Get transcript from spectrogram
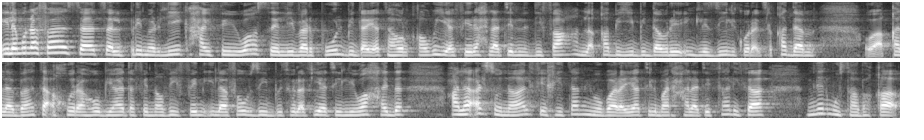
إلى منافسة البريمير ليج حيث يواصل ليفربول بدايته القوية في رحلة الدفاع عن لقبه بالدوري الإنجليزي لكرة القدم. وقلب تأخره بهدف نظيف إلى فوز بثلاثية لواحد على أرسنال في ختام مباريات المرحلة الثالثة من المسابقة.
